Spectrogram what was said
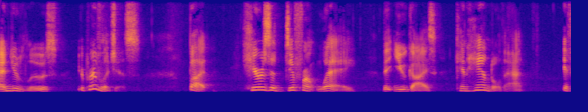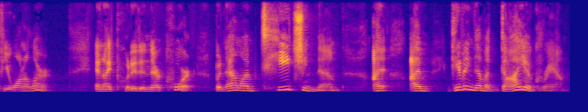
and you lose your privileges. But here's a different way that you guys can handle that if you want to learn. And I put it in their court. But now I'm teaching them, I, I'm giving them a diagram,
